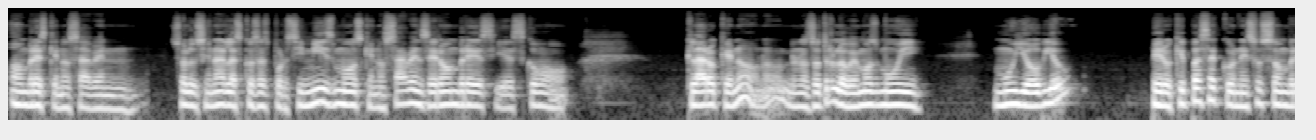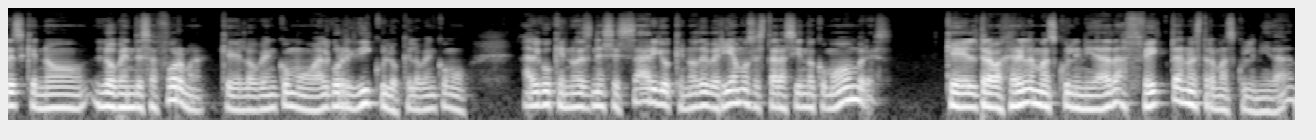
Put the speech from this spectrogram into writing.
hombres que no saben solucionar las cosas por sí mismos, que no saben ser hombres y es como... Claro que no, ¿no? Nosotros lo vemos muy muy obvio, pero ¿qué pasa con esos hombres que no lo ven de esa forma, que lo ven como algo ridículo, que lo ven como algo que no es necesario, que no deberíamos estar haciendo como hombres? Que el trabajar en la masculinidad afecta nuestra masculinidad.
